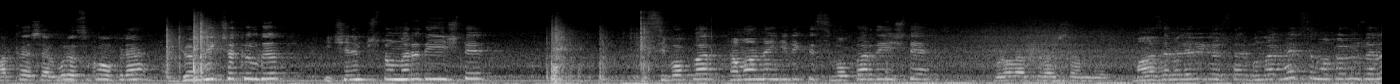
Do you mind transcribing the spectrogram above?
Arkadaşlar burası komple Gömlek çakıldı, içinin pistonları değişti. Siboplar tamamen gidikti, siboplar değişti. buralar tıraşlandı. Malzemeleri göster. Bunların hepsi motorun üzerine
